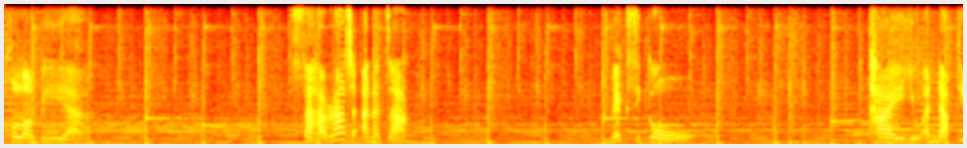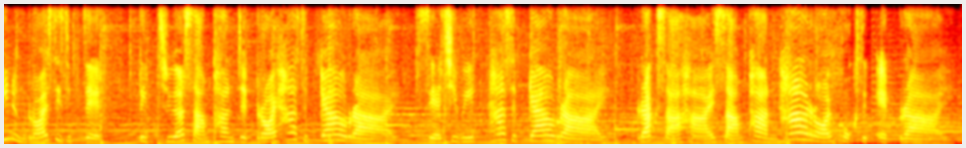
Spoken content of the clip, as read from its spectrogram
โคลอมเบีย สหราชอาณาจักร เม็กซิโก ไทยอยู่อันดับที่ 147 ติดเชื้อ 3,759 ราย เสียชีวิต 59 ราย รักษาหาย 3,561 ราย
